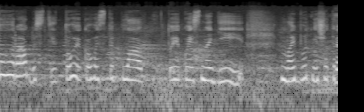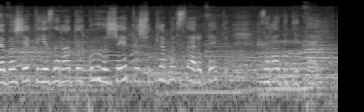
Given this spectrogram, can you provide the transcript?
того радості, того якогось тепла, того якоїсь надії. Майбутнє, що треба жити, є заради кого жити, що треба все робити заради дітей.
